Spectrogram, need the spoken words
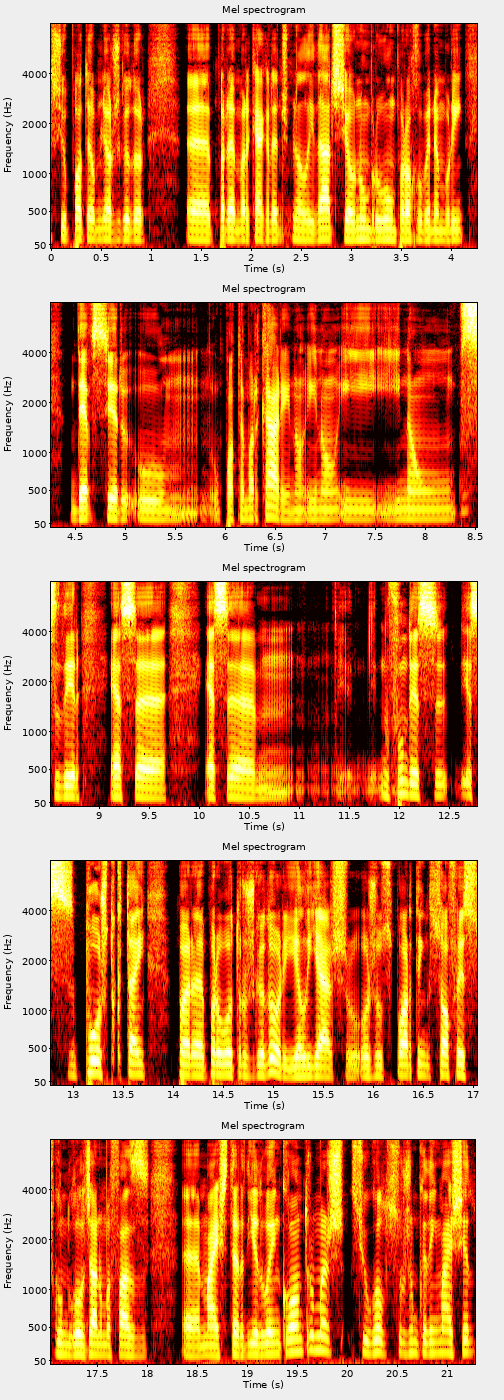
se o Pote é o melhor jogador uh, para marcar grandes penalidades, se é o número um para o Ruben Amorim, deve ser o, o Pote a marcar e não, e não, e, e não ceder essa, essa no fundo, esse, esse posto que tem para, para outro jogador. E aliás, hoje o Sporting sofre esse segundo gol já numa fase uh, mais tardia dia do encontro, mas se o golo surge um bocadinho mais cedo,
